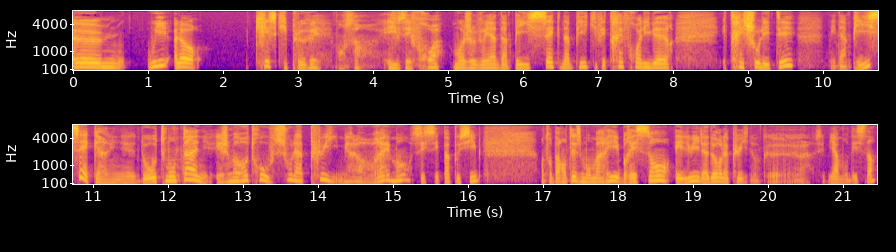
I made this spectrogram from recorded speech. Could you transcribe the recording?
Oui, alors, qu'est-ce qui pleuvait, bon sang? Et il faisait froid. Moi, je viens d'un pays sec, d'un pays qui fait très froid l'hiver et très chaud l'été, mais d'un pays sec, hein, une, de haute montagne. Et je me retrouve sous la pluie. Mais alors, vraiment, c'est pas possible. Entre parenthèses, mon mari est bressant et lui, il adore la pluie. Donc, euh, c'est bien mon destin.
